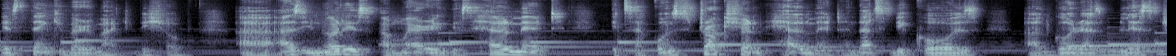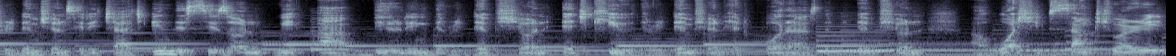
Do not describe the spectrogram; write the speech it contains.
Yes, thank you very much, Bishop. Uh, as you notice, I'm wearing this helmet. It's a construction helmet, and that's because Uh, God has blessed Redemption City Church. In this season, we are building the Redemption HQ, the Redemption headquarters, the Redemption uh, worship sanctuary.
